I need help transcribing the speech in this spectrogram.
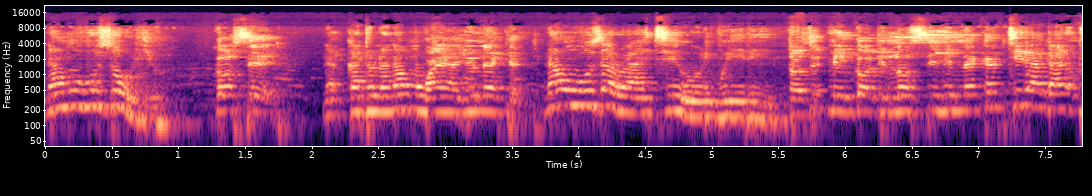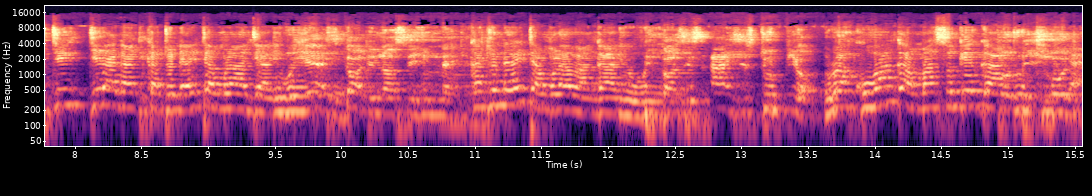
namubuuza oyo God said, why are you naked? Does it mean God did not see him naked? Yes, God did not see him naked. katonda n'amubuuza lwaki oli bwereere kiraga nti katonda yali tamulaba nti ali bwereere katonda yali tamulaba your obwereerelwakubanga amaaso ge gatukirira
